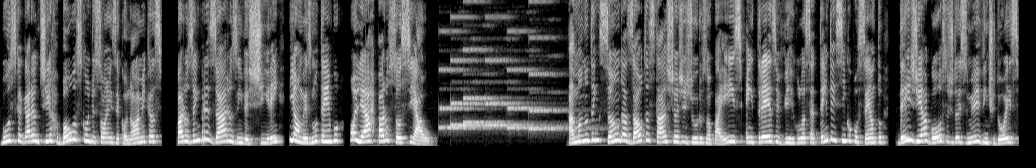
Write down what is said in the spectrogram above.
busca garantir boas condições econômicas para os empresários investirem e, ao mesmo tempo, olhar para o social. A manutenção das altas taxas de juros no país em 13,75% desde agosto de 2022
